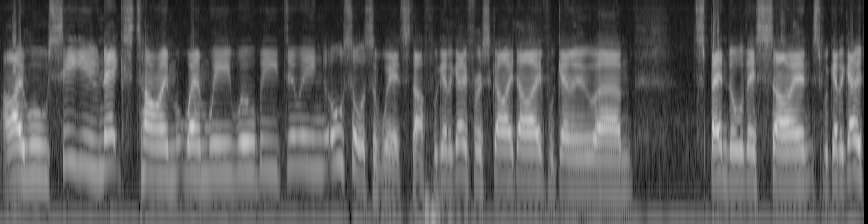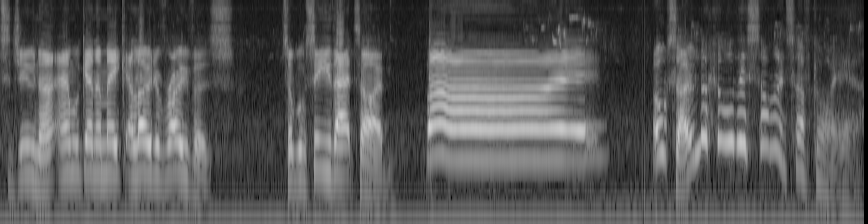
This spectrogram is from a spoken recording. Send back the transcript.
I will see you next time when we will be doing all sorts of weird stuff. We're going to go for a skydive we're going to um, spend all this science we're going to go to Duna and we're going to make a load of rovers. So we'll see you that time. Bye! Also look at all this science i've got here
